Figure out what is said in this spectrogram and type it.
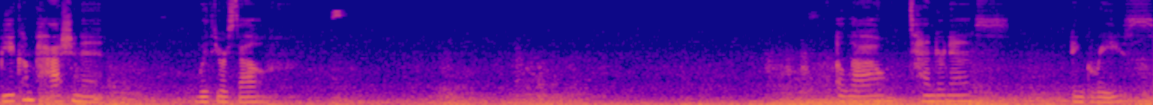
Be compassionate with yourself. Allow tenderness and grace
